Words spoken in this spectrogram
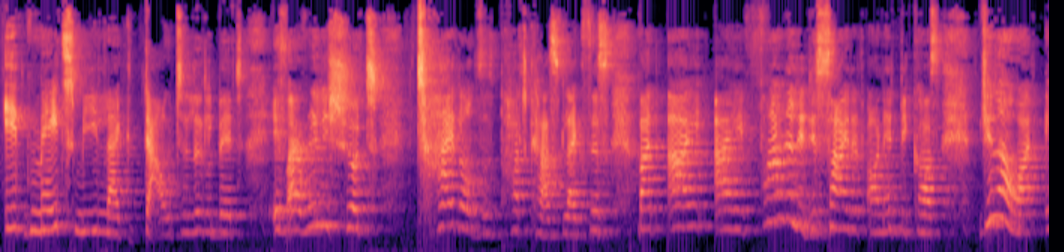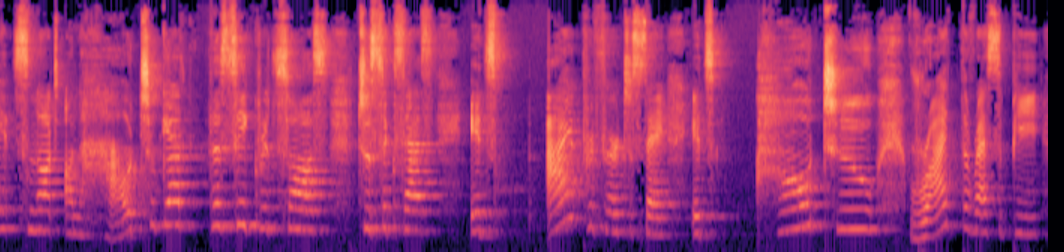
it made me like doubt a little bit if I really should title the podcast like this. But I, I finally decided on it because you know what? It's not on how to get the secret sauce to success. It's I prefer to say it's how to write the recipe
